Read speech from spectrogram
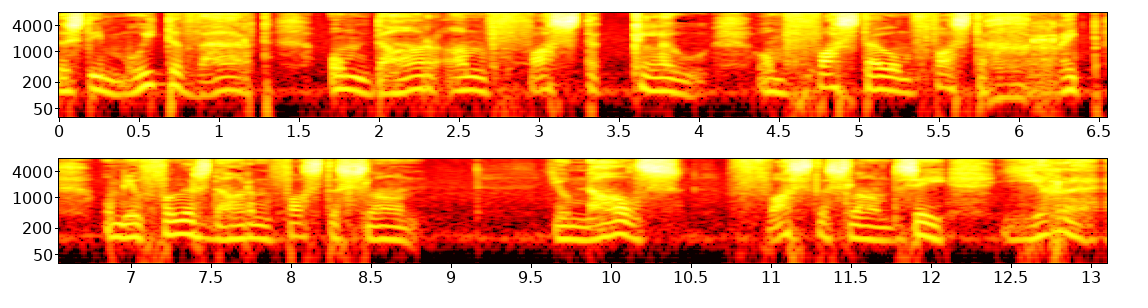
dis die moeite werd om daaraan vas te klou, om vas te hou, om vas te gryp, om jou vingers daarin vas te slaan jou naels vas te slaan. Sê, Here,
